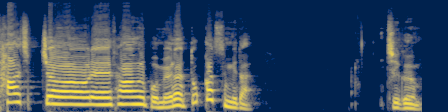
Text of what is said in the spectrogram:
40절의 상황을 보면은 똑같습니다. 지금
